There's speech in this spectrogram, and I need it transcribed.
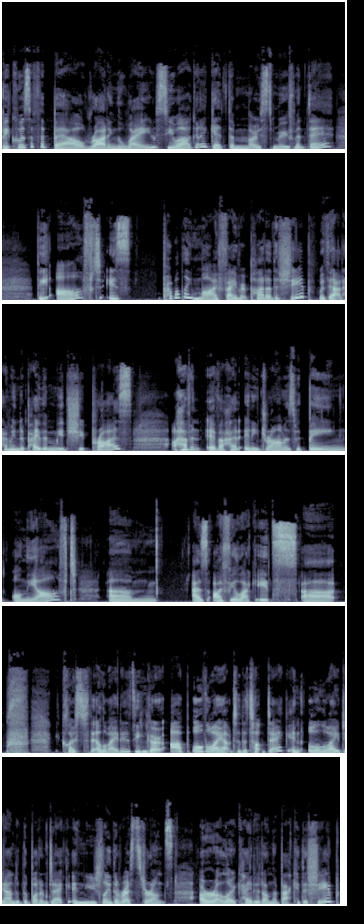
Because of the bow riding the waves, you are going to get the most movement there. The aft is probably my favourite part of the ship without having to pay the midship price. I haven't ever had any dramas with being on the aft, um, as I feel like it's uh, close to the elevators. You can go up all the way up to the top deck and all the way down to the bottom deck. And usually the restaurants are located on the back of the ship.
